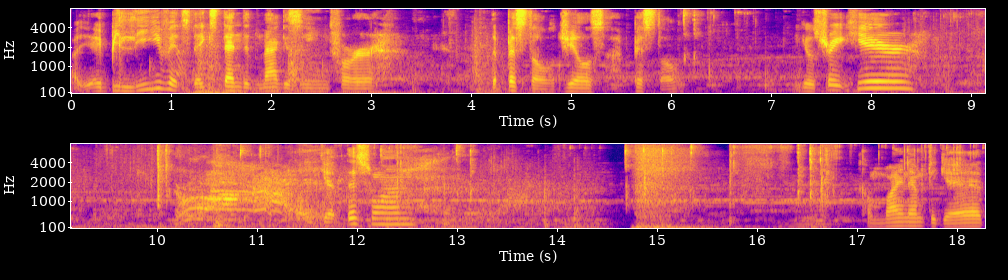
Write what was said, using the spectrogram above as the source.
I believe it's the extended magazine for the pistol, Jill's pistol. Go straight here. Get this one. Combine them to get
